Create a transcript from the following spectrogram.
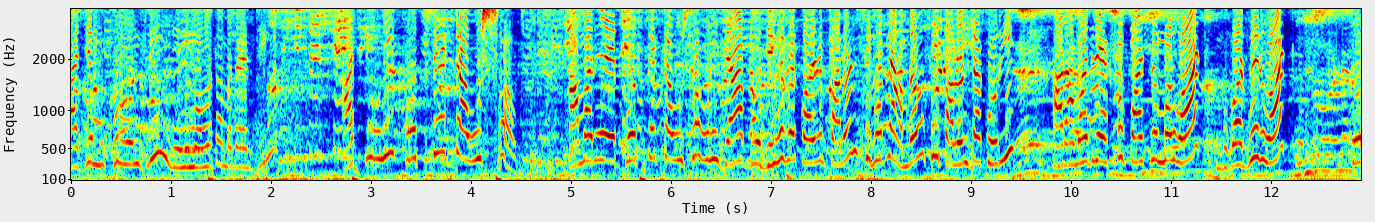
রাজ্যের মুখ্যমন্ত্রী যিনি মমতা ব্যানার্জি আজকে উনি প্রত্যেকটা উৎসব আমাদের প্রত্যেকটা উৎসব উনি যা যেভাবে করেন পালন সেভাবে আমরাও সেই পালনটা করি। আর আমাদের একশো পাঁচ নম্বর ওয়ার্ড গর্ভের ওয়ার্ড তো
